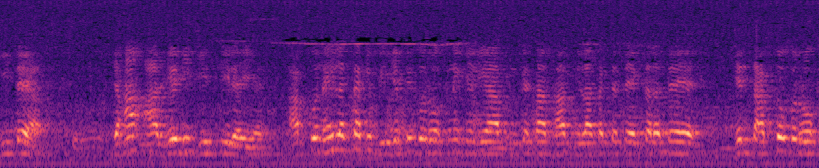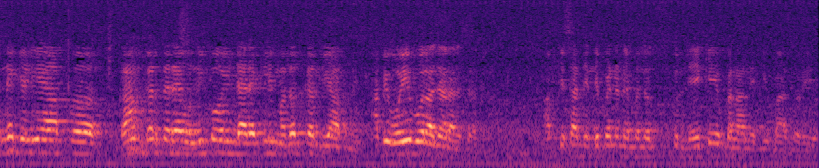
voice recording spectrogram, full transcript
जीते आप। जहाँ आरजेडी जीतती रही है। आपको नहीं लगता कि बीजेपी को रोकने के लिए आप उनके साथ हाथ मिला सकते थे? एक तरह से जिन ताकतों को रोकने के लिए आप काम करते रहे उन्हीं को इनडायरेक्टली मदद कर दिया आपने। अभी वही बोला जा रहा है सर। आपके साथ इंडिपेंडेंट एमएलए को लेके बनाने की बात हो रही है।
